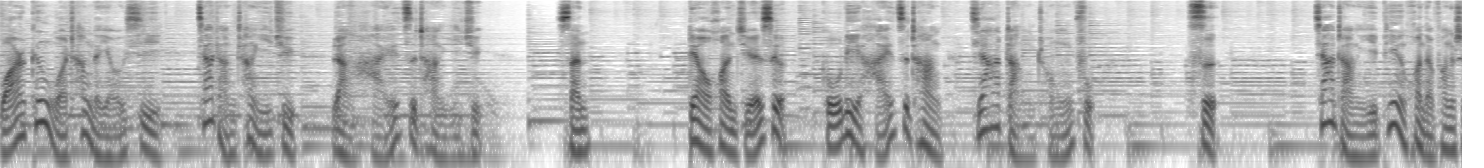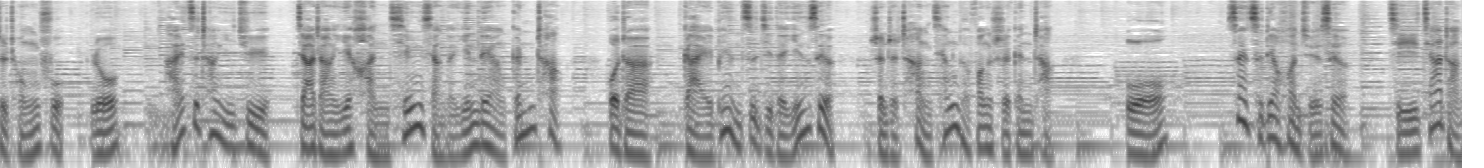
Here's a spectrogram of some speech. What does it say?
玩跟我唱的游戏，家长唱一句，让孩子唱一句。三、调换角色，鼓励孩子唱，家长重复。四，家长以变换的方式重复，如孩子唱一句，家长以很轻响的音量跟唱，或者改变自己的音色，甚至唱腔的方式跟唱。五，再次调换角色，即家长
